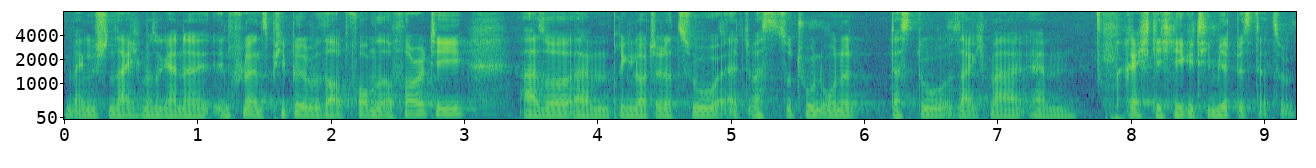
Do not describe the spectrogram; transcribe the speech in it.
im Englischen sage ich immer so gerne, influence people without formal authority. Also ähm, bring Leute dazu, etwas zu tun, ohne dass du, sage ich mal, ähm, rechtlich legitimiert bist dazu.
